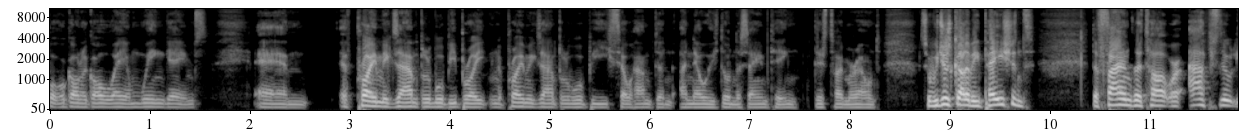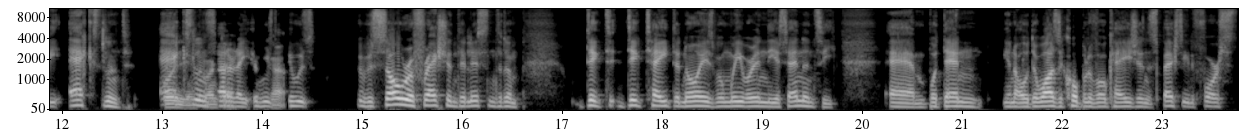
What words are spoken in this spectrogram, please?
but we're going to go away and win games. Um, a prime example would be Brighton. A prime example would be Southampton, and now we've done the same thing this time around. So we just got to be patient. The fans, I thought, were absolutely excellent, Brilliant, excellent they? Saturday. It was, Yeah. it was, it was so refreshing to listen to them dict- dictate the noise when we were in the ascendancy. Um, but then you know there was a couple of occasions, especially the first,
